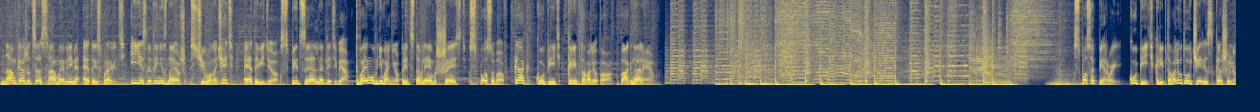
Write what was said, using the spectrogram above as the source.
Нам кажется, самое время это исправить. И если ты не знаешь, с чего начать, это видео специально для тебя. Твоему вниманию представляем 6 способов, как купить криптовалюту. Погнали! Способ первый. Купить криптовалюту через кошелек.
